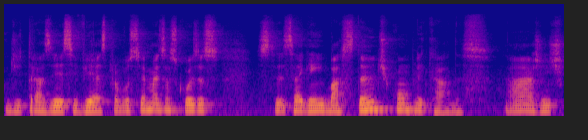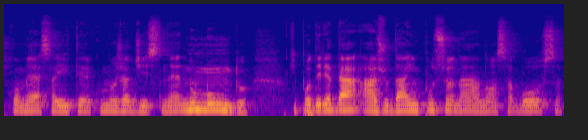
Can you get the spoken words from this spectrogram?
de trazer esse viés para você, mas as coisas seguem bastante complicadas. Tá? A gente começa aí, ter, como eu já disse, né, no mundo, que poderia dar, ajudar a impulsionar a nossa bolsa,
